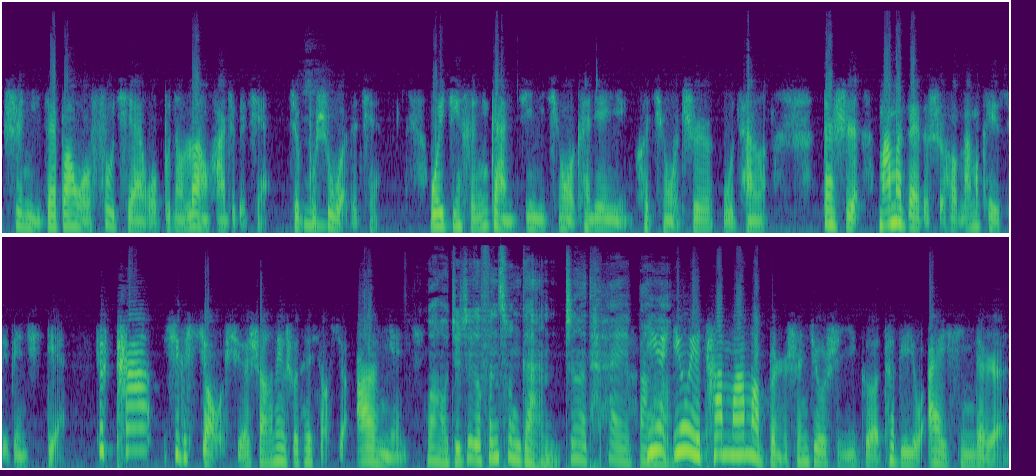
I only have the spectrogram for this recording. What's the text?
是你在帮我付钱，我不能乱花这个钱，这不是我的钱，我已经很感激你请我看电影和请我吃午餐了。但是妈妈在的时候，妈妈可以随便去点。就是他是个小学生，那个时候才小学二年级。哇，我觉得这个分寸感真的太棒了。因为因为他妈妈本身就是一个特别有爱心的人，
